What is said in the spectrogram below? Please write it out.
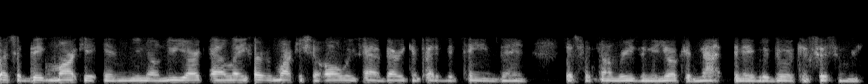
such a big market, and you know New York, L.A. Certain markets should always have very competitive teams, and just for some reason, New York had not been able to do it consistently.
